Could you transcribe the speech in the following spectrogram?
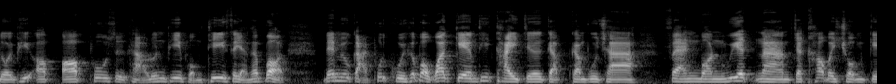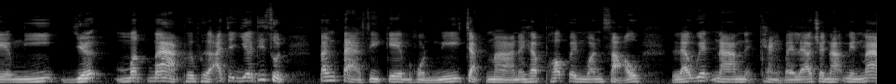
โดยพี่ออฟออฟผู้สื่อข่าวรุ่นพี่ผมที่สยามสปอร์ตได้มีโอกาสพูดคุยเขาบอกว่าเกมที่ไทยเจอกับกัมพูชา แฟนบอลเวียดนามจะเข้าไปชมเกมนี้เยอะมากๆเผื่อๆอาจจะเยอะที่สุดตั้งแต่ซีเกมหนนี้จัดมานะครับ เพราะเป็นวันเสาร์แล้วเวียดนามเนี่ยแข่งไปแล้วชนะเมียนมา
